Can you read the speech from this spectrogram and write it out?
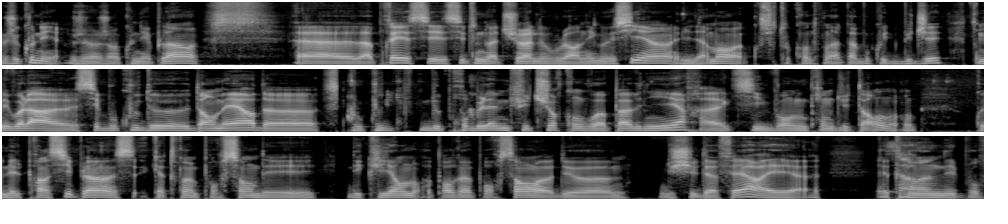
je connais, hein, je- j'en connais plein. Euh, après, c'est tout naturel de vouloir négocier, hein, évidemment, surtout quand on n'a pas beaucoup de budget. Mais voilà, euh, c'est beaucoup de- d'emmerdes, euh, beaucoup de, problèmes futurs qu'on voit pas venir, qui vont nous prendre du temps. Donc, on connaît le principe, hein, c'est 80% des, des clients nous rapportent 20% de, euh, du chiffre d'affaires et euh, 80 des- pour-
